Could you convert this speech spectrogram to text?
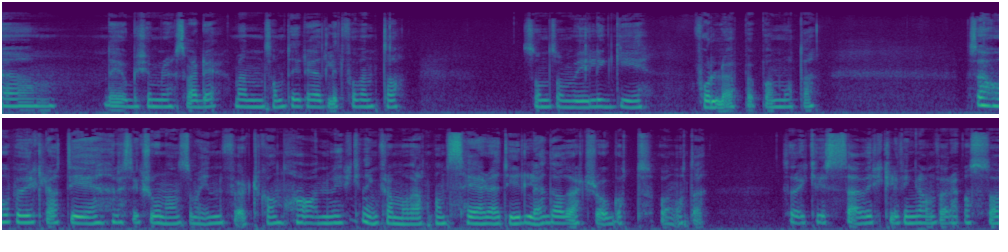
Um, det er jo bekymringsverdig, men samtidig er det litt forventa. Sånn som vi ligger i forløpet, på en måte. Så jeg håper virkelig at de restriksjonene som er innført, kan ha en virkning fremover. At man ser det tydelig. Det hadde vært så godt, på en måte. Så det krysser jeg virkelig fingrene for. Og så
